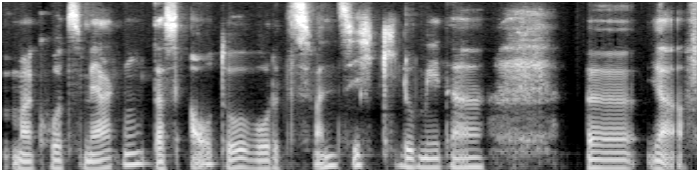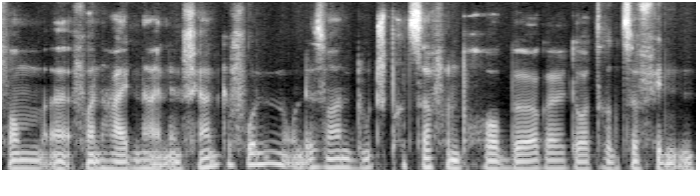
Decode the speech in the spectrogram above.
mal kurz merken, das Auto wurde 20 Kilometer äh, ja, vom, äh, von Heidenheim entfernt gefunden und es war ein Blutspritzer von Pro Burger dort drin zu finden.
